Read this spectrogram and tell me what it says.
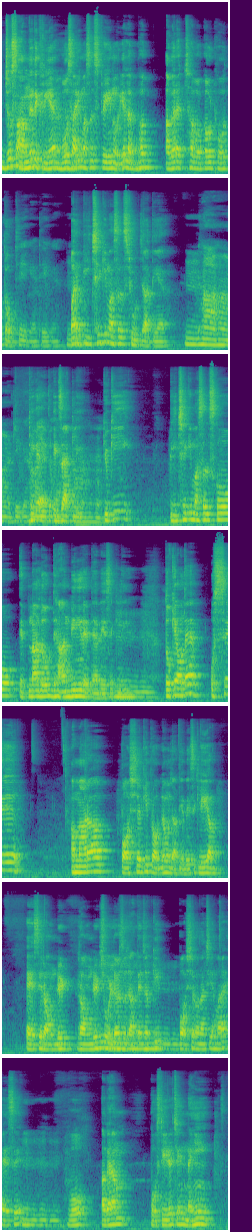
जो सामने दिख रही है वो सारी मसल्स ट्रेन हो रही है। लगभग अगर अच्छा वर्कआउट हो तो। ठीक है ठीक है। पर पीछे की मसल्स छूट जाती हैं। हम्म, हाँ हाँ ठीक है। ठीक हाँ, है? ये तो एग्जैक्टली क्योंकि पीछे की मसल्स को इतना लोग ध्यान भी नहीं देते हैं बेसिकली तो क्या होता है उससे हमारा पॉस्चर की प्रॉब्लम हो जाती है बेसिकली अब ऐसे राउंडेड राउंडेड शोल्डर्स हो जाते हैं जबकि पॉस्चर होना चाहिए हमारा ऐसे। वो अगर हम पोस्टीरियर चेन नहीं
